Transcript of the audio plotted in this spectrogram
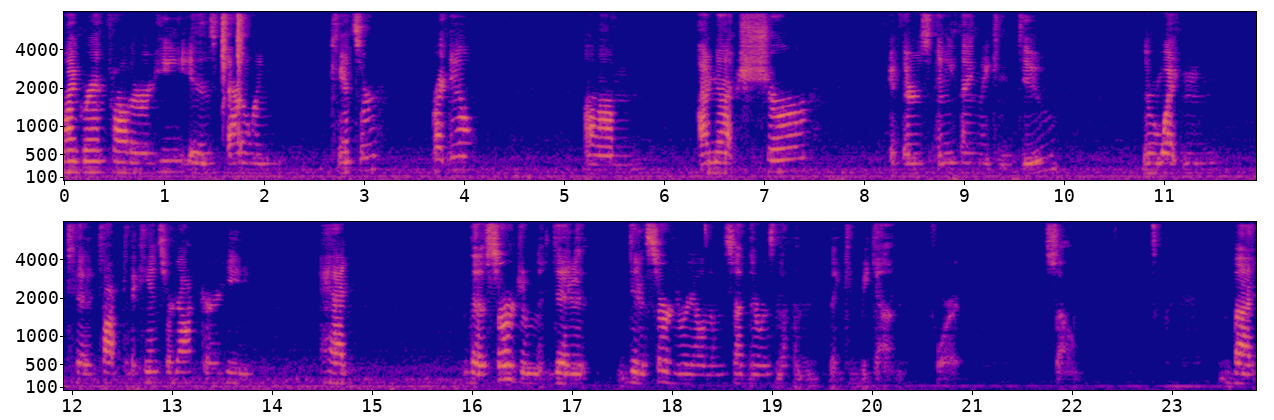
my grandfather, he is battling cancer right now. Um, I'm not sure if there's anything they can do. They're waiting to talk to the cancer doctor. He had the surgeon that did it did a surgery on him said there was nothing that can be done for it. So, but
